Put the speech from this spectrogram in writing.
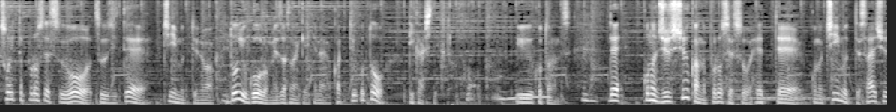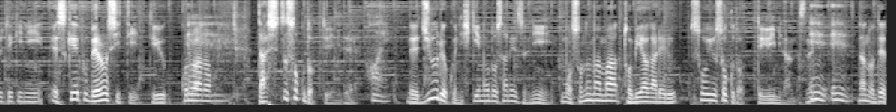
そういったプロセスを通じてチームっていうのはどういうゴールを目指さなきゃいけないのかっていうことを理解していくと。いうことなんです。うん。でこの10週間のプロセスを経てこのチームって最終的に escape velocity っていうこれはあのえ脱出速度っていう意味でえはい。で重力に引き戻されずにもうそのまま飛び上がれるそういう速度っていう意味なんですね、ええええ。なので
